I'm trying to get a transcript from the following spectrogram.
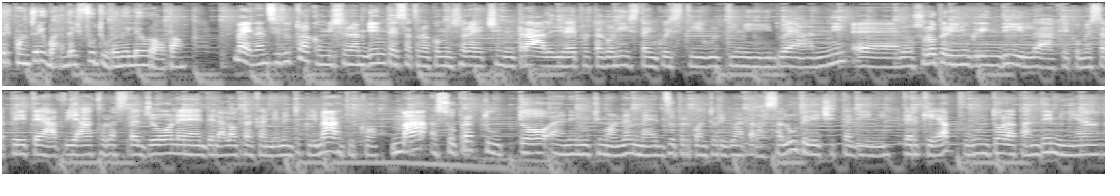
per quanto riguarda il futuro dell'Europa. Beh, innanzitutto la Commissione Ambiente è stata una commissione centrale, direi protagonista in questi ultimi due anni, eh, non solo per il New Green Deal, che come sapete ha avviato la stagione della lotta al cambiamento climatico, ma soprattutto eh, nell'ultimo anno e mezzo per quanto riguarda la salute dei cittadini, perché appunto la pandemia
